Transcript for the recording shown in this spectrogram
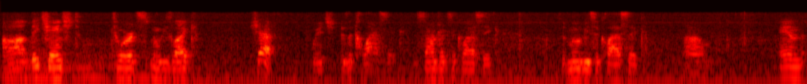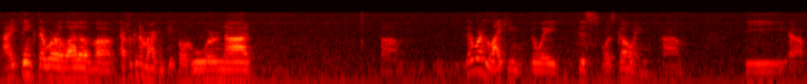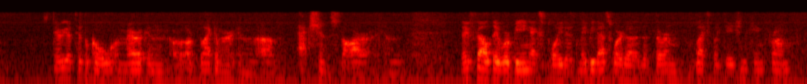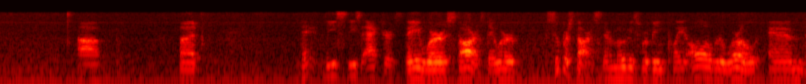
Uh, they changed towards movies like Shaft, which is a classic. The soundtrack's a classic. The movie's a classic. Um, and I think there were a lot of uh, African American people who were not, um, they weren't liking the way this was going. Um, the uh, stereotypical American or, or black American um, action star, and they felt they were being exploited. Maybe that's where the, the term black exploitation came from. Uh, but they, these these actors, they were stars. They were superstars. Their movies were being played all over the world, and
